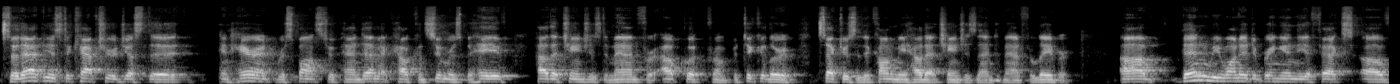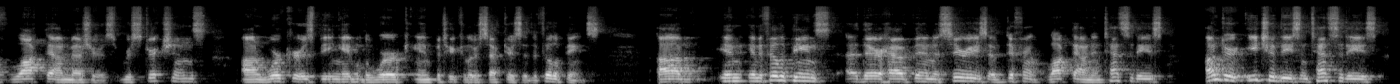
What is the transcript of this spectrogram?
So that is to capture just the inherent response to a pandemic, how consumers behave, how that changes demand for output from particular sectors of the economy, how that changes then demand for labor. Uh, then we wanted to bring in the effects of lockdown measures, restrictions on workers being able to work in particular sectors of the Philippines. Uh, in, in the Philippines, uh, there have been a series of different lockdown intensities. Under each of these intensities,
